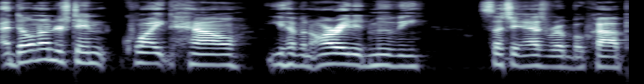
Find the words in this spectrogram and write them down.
I don't understand quite how you have an R-rated movie such as Robocop,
